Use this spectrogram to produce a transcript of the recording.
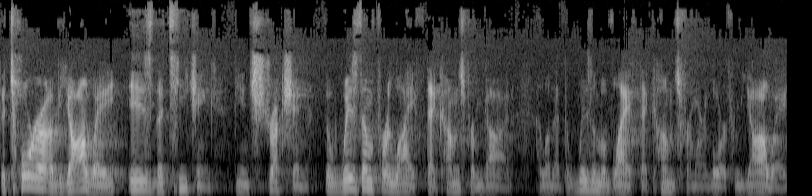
The Torah of Yahweh is the teaching, the instruction, the wisdom for life that comes from God. I love that. The wisdom of life that comes from our Lord, from Yahweh.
